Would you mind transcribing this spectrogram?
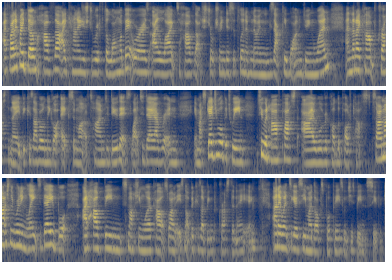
I find if I don't have that, I kind of just drift along a bit, whereas I like to have that structure and discipline of knowing exactly what I'm doing when. And then I can't procrastinate because I've only got X amount of time to do this. Like today, I've written in my schedule between two and half past, I will record the podcast. So I'm actually running late today, but I have been smashing workouts, so it's not because I've been procrastinating. And I went to go see my dog's puppies, which has been super cute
